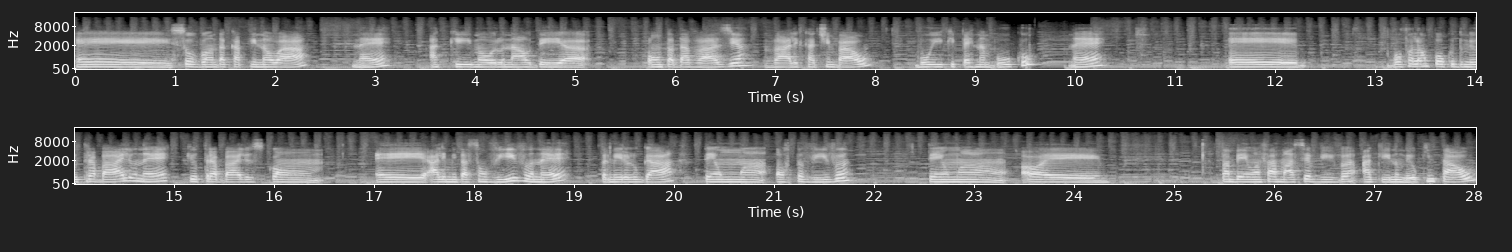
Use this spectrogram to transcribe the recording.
É, sou Wanda Capinoá, né? Aqui moro na aldeia Ponta da Várzea, Vale Catimbau, Buíque, Pernambuco, né? É, vou falar um pouco do meu trabalho, né? Que eu trabalho com é, alimentação viva, né? Em primeiro lugar, tem uma horta viva, tem uma é, também uma farmácia viva aqui no meu quintal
